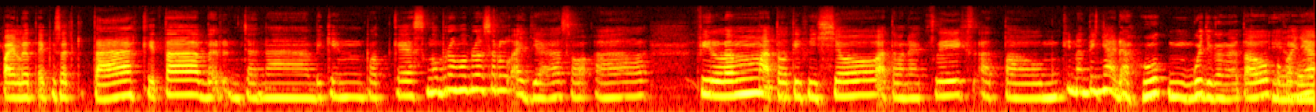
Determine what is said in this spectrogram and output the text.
pilot episode kita. Kita berencana bikin podcast ngobrol-ngobrol seru aja soal film atau TV show atau Netflix atau mungkin nantinya ada hook. Gue juga nggak tahu. Iya, Pokoknya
